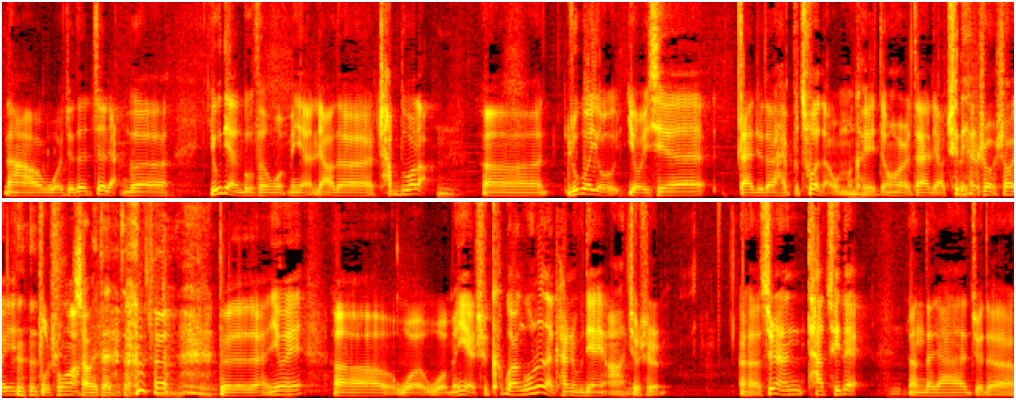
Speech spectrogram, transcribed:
那我觉得这两个优点部分我们也聊的差不多了，嗯，呃，如果有有一些大家觉得还不错的，我们可以等会儿再聊缺点的时候稍微补充啊，稍微再再补充，对对对，因为呃，我我们也是客观公正的看这部电影啊，就是。呃，虽然他催泪，让大家觉得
